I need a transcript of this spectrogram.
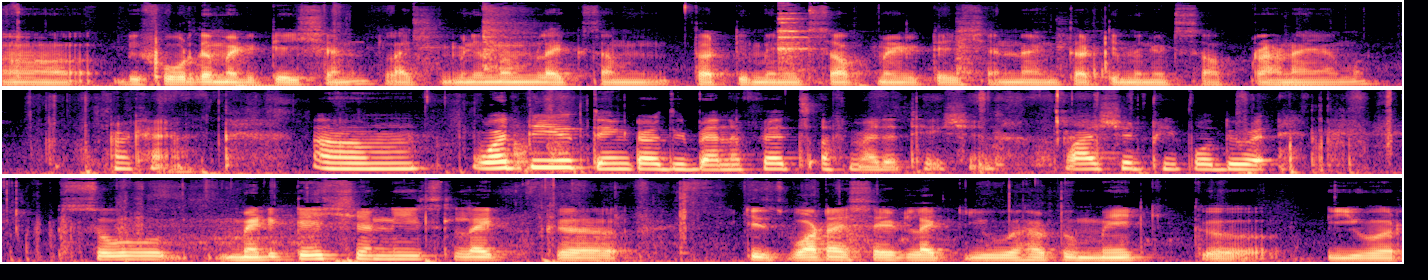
uh, before the meditation like minimum like some 30 minutes of meditation and 30 minutes of pranayama Okay. Um, what do you think are the benefits of meditation? Why should people do it? so meditation is like uh, is what i said like you have to make uh, your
